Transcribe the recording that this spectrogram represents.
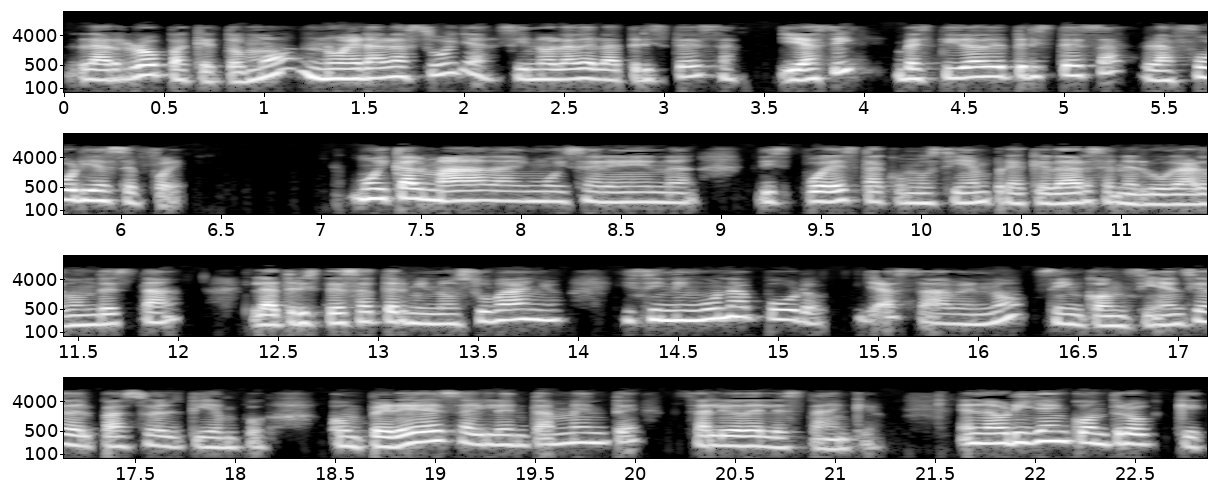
La ropa que tomó no era la suya, sino la de la tristeza. Y así, vestida de tristeza, la furia se fue. Muy calmada y muy serena, dispuesta como siempre a quedarse en el lugar donde está, la tristeza terminó su baño y sin ningún apuro, ya saben, ¿no? Sin conciencia del paso del tiempo, con pereza y lentamente salió del estanque. En la orilla encontró que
